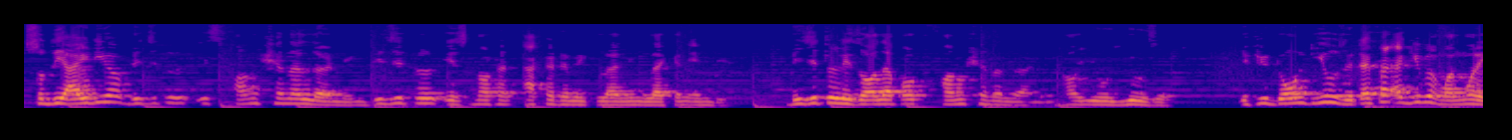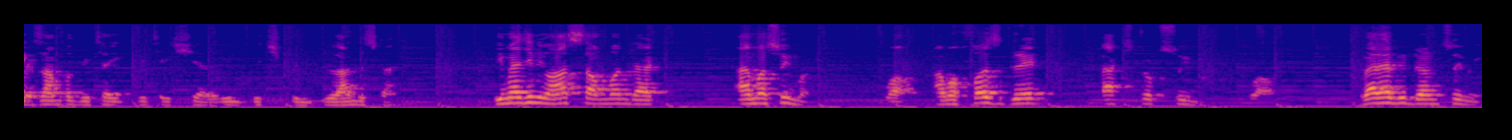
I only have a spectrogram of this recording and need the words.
So the idea of digital is functional learning. Digital is not an academic learning like an MBA. Digital is all about functional learning, how you use it. If you don't use it, if I, I give you one more example which I which I share, which you'll understand. Imagine you ask someone that I'm a swimmer. Wow. I'm a first grade backstroke swimmer. Wow. Where have you done swimming?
